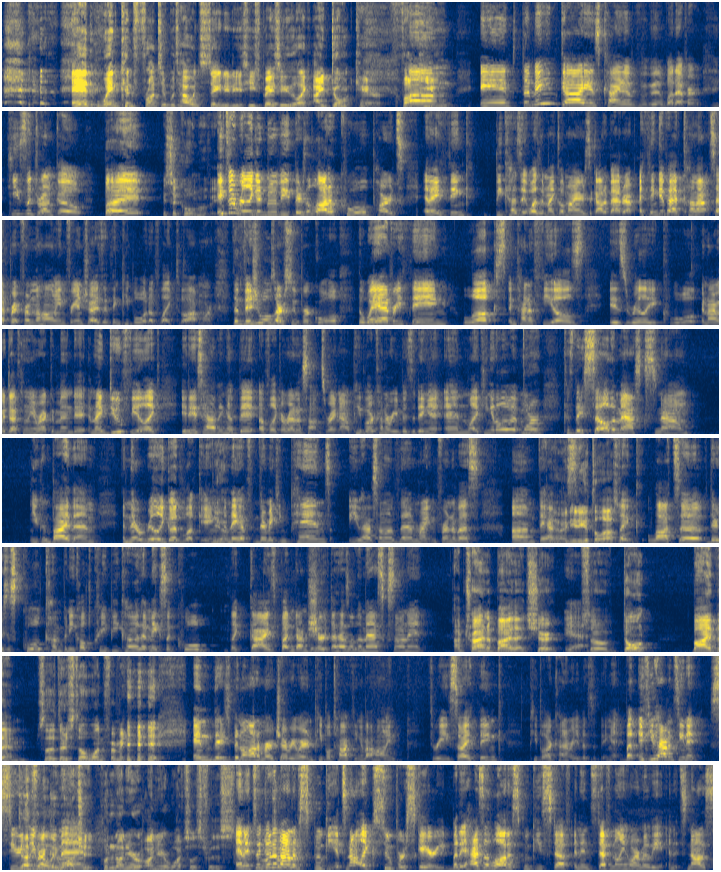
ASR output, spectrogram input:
And when confronted with how insane it is, he's basically like, "I don't care. Fuck um, and the main guy is kind of uh, whatever. He's the drunko, but. It's a cool movie. it's a really good movie. There's a lot of cool parts, and I think because it wasn't Michael Myers, it got a bad rap. I think if it had come out separate from the Halloween franchise, I think people would have liked it a lot more. The visuals are super cool. The way everything looks and kind of feels is really cool, and I would definitely recommend it. And I do feel like it is having a bit of like a renaissance right now. People are kind of revisiting it and liking it a little bit more Yeah. because they sell the masks now. You can buy them, and they're really good looking. Yeah. And they have they're making pins. You have some of them right in front of us. Um, they have yeah, I need to get the last one. like lots of. There's this cool company called Creepy Co that makes a cool like guy's button down Yeah. shirt that has all the masks on it. I'm trying to buy that shirt. Yeah. So don't buy them so that there's still one for me. and there's been a lot of merch everywhere and people talking about Halloween three. So I think people are kind of revisiting it. But if you haven't seen it, seriously Definitely recommend. watch it. Put it on your on your watch list for this. And it's a good October. amount of spooky. It's not like super scary, but it has a lot of spooky stuff, and it's definitely a horror movie. And it's not a,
